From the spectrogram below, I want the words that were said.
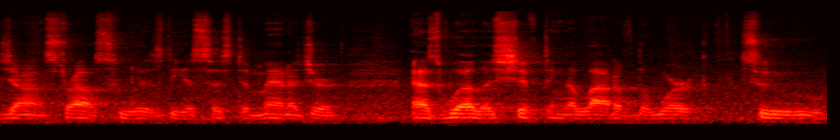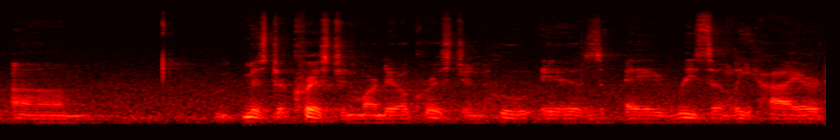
John Strauss, who is the assistant manager, as well as shifting a lot of the work to um, Mr. Christian, Mardell Christian, who is a recently hired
